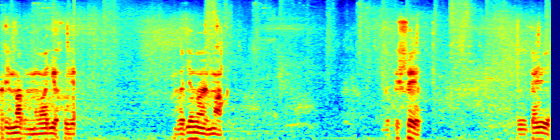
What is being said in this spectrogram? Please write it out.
Ремаг на воде хуя. Водяной маг. Запиши. Звуковей.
